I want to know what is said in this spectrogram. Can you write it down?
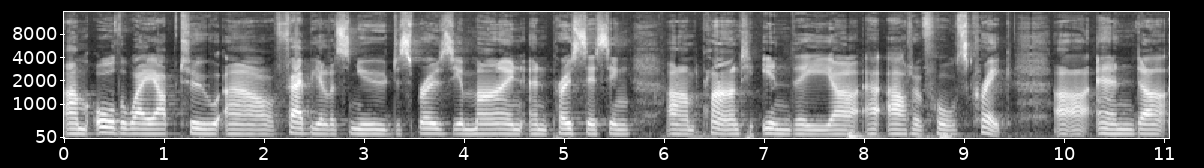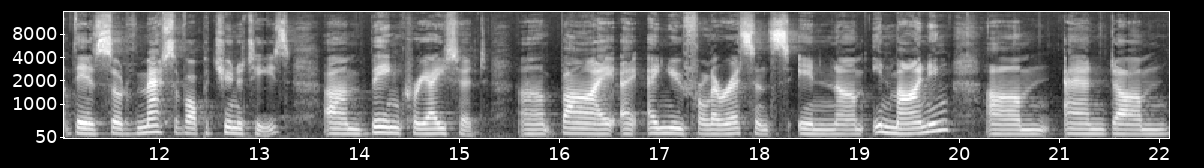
um, all the way up to our fabulous new dysprosium mine and processing um, plant in the out of Halls Creek. Uh, and uh, there's sort of massive opportunities um, being created uh, by a, a, new fluorescence in, um, in mining um, and um,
